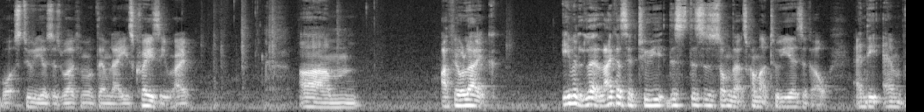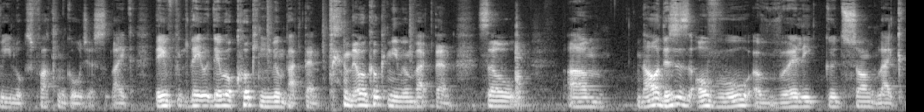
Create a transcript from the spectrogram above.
what studios is working with them, like it's crazy, right? Um, I feel like even like I said, two this this is a song that's come out two years ago, and the MV looks fucking gorgeous. Like they've they they were cooking even back then. they were cooking even back then. So, um, this is overall a really good song. Like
